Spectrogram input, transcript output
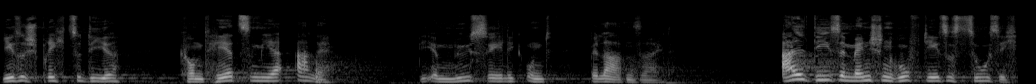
Jesus spricht zu dir, kommt her zu mir alle, die ihr mühselig und beladen seid. All diese Menschen ruft Jesus zu sich.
